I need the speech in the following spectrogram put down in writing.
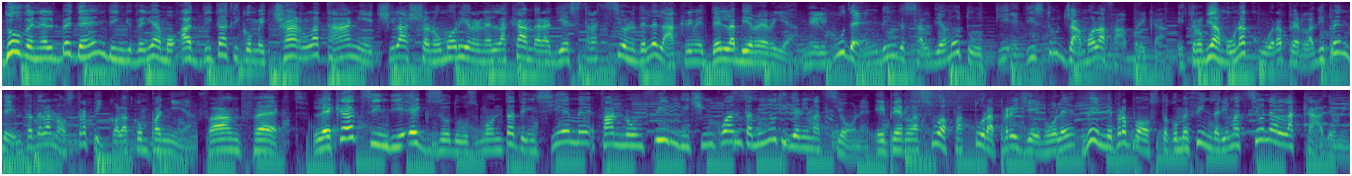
dove nel bad ending veniamo additati come ciarlatani e ci lasciano morire nella camera di estrazione delle lacrime della birreria. Nel good ending salviamo tutti e distruggiamo la fabbrica e troviamo una cura per la dipendenza della nostra piccola compagnia. Fun fact: le cutscene di Exodus montate insieme fanno un film di 50 minuti di animazione e per la sua fattura pregevole venne proposto come film d'animazione all'Academy.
